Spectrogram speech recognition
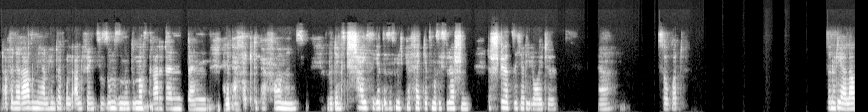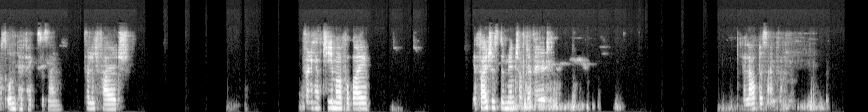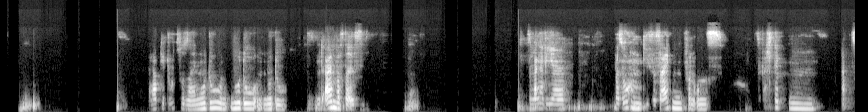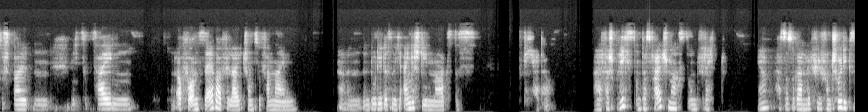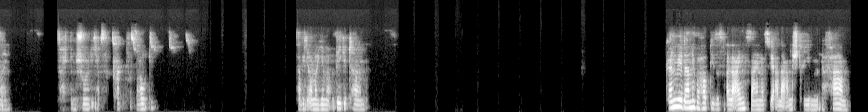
Und auch wenn der Rasenmäher im Hintergrund anfängt zu sumsen und du machst gerade dein, dein, deine perfekte Performance Und du denkst, scheiße, jetzt ist es nicht perfekt, jetzt muss ich es löschen. Das stört sicher die Leute. Ja. So what? Wenn du dir erlaubst, unperfekt zu sein. Völlig falsch. Völlig am Thema vorbei. Der falscheste Mensch auf der Welt. Erlaubt es einfach nur. Erlaub dir du zu sein, nur du und nur du und nur du. Mit allem, was da ist. Solange wir versuchen, diese Seiten von uns zu verstecken, abzuspalten, nicht zu zeigen und auch vor uns selber vielleicht schon zu verneinen. Ja, wenn, wenn, du dir das nicht eingestehen magst, dass du dich halt auch mal versprichst und was falsch machst und vielleicht ja, hast du sogar ein Gefühl von schuldig sein. So, ich bin schuld, ich habe es verkackt, versaut. Jetzt habe ich auch noch jemandem wehgetan. Können wir dann überhaupt dieses All-Eins-Sein, was wir alle anstreben, erfahren?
